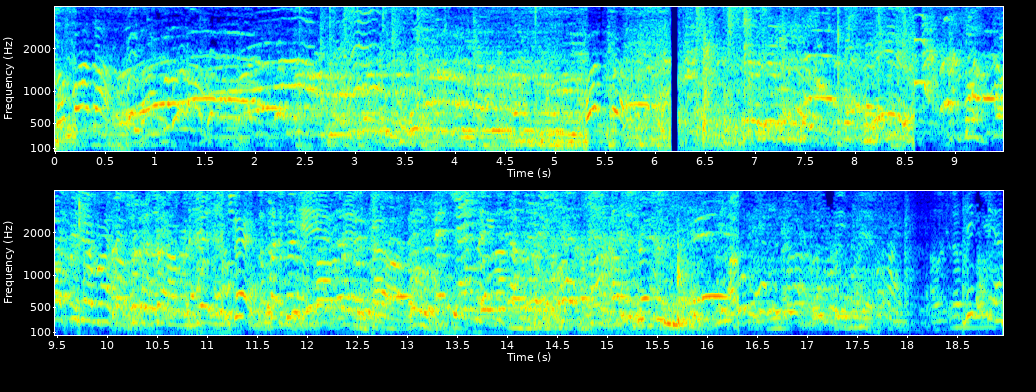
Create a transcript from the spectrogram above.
Лампада! Господа! Але ще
